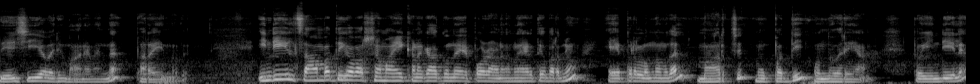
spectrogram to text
ദേശീയ വരുമാനമെന്ന് പറയുന്നത്. ഇന്ത്യയിൽ സാമ്പത്തിക വർഷമായി കണക്കാക്കുന്ന എപ്പോഴാണ്? നമ്മൾ നേരത്തെ പറഞ്ഞു ഏപ്രിൽ ഒന്ന് മുതൽ മാർച്ച് മുപ്പത്തി ഒന്ന് വരെയാണ്. അപ്പോൾ ഇന്ത്യയിൽ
